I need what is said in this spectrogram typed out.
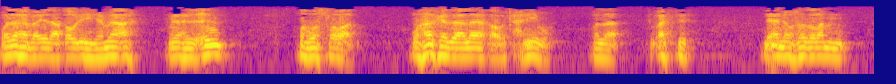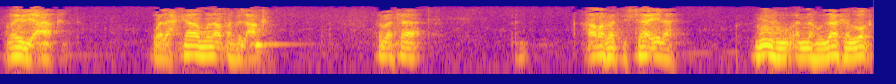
وذهب إلى قوله جماعة من أهل العلم وهو الصواب. وهكذا لا يقع تحريمه ولا يؤثر لأنه صدر من غير عاقل والأحكام مناطة بالعقل فمتى عرفت السائلة منه أنه ذاك الوقت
